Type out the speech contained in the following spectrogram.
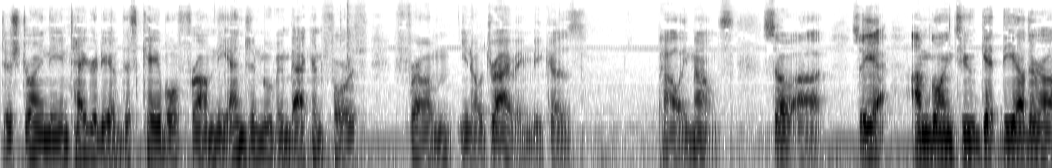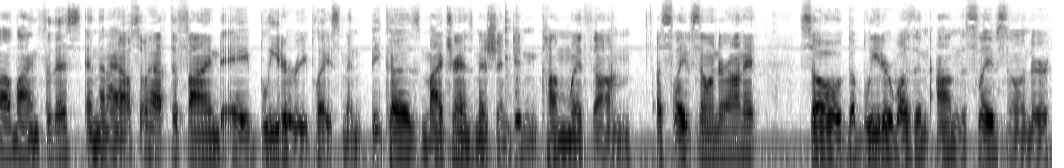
destroying the integrity of this cable from the engine moving back and forth from, you know, driving because poly mounts. So, uh, so yeah, I'm going to get the other uh, line for this. And then I also have to find a bleeder replacement because my transmission didn't come with um, a slave cylinder on it. So the bleeder wasn't on the slave cylinder.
